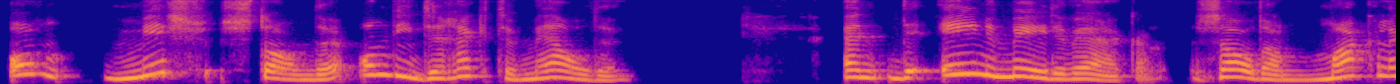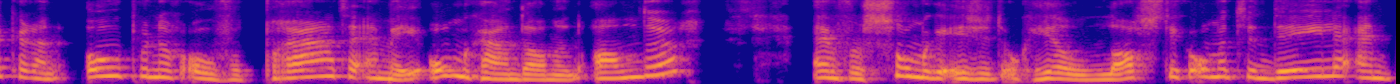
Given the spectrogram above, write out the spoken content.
om misstanden, om die direct te melden. En de ene medewerker zal daar makkelijker en opener over praten en mee omgaan dan een ander. En voor sommigen is het ook heel lastig om het te delen. En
